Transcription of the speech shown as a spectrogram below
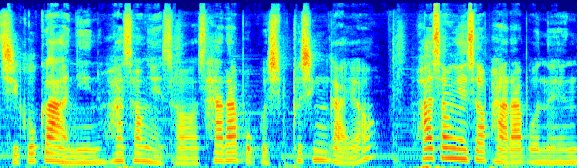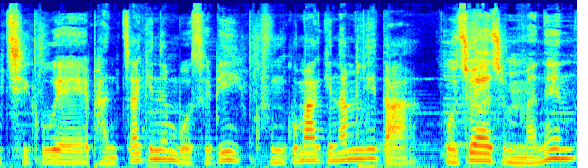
지구가 아닌 화성에서 살아보고 싶으신가요? 화성에서 바라보는 지구의 반짝이는 모습이 궁금하긴 합니다. 우주 아줌마는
